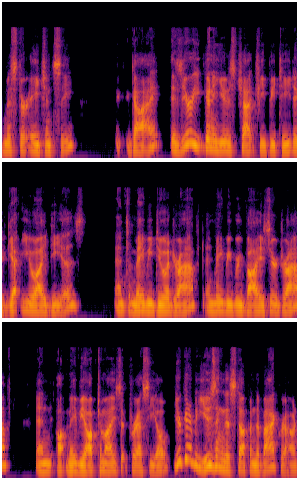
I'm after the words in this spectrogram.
Mr. Agency guy, is you're going to use ChatGPT to get you ideas and to maybe do a draft and maybe revise your draft and maybe optimize it for SEO. You're going to be using this stuff in the background.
